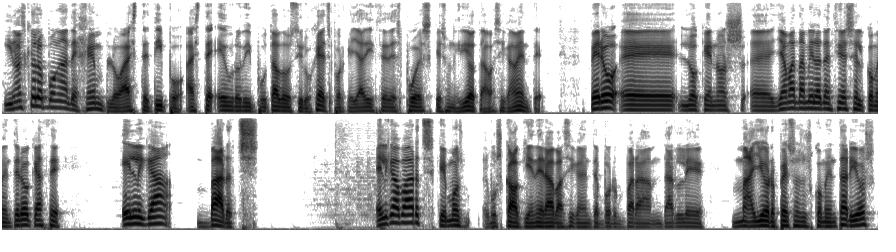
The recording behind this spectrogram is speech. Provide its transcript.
Y no es que lo ponga de ejemplo a este tipo, a este eurodiputado Sirujets, porque ya dice después que es un idiota, básicamente. Pero eh, lo que nos eh, llama también la atención es el comentario que hace Elga Barch. Elga Barch, que hemos buscado quién era básicamente por, para darle mayor peso a sus comentarios,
